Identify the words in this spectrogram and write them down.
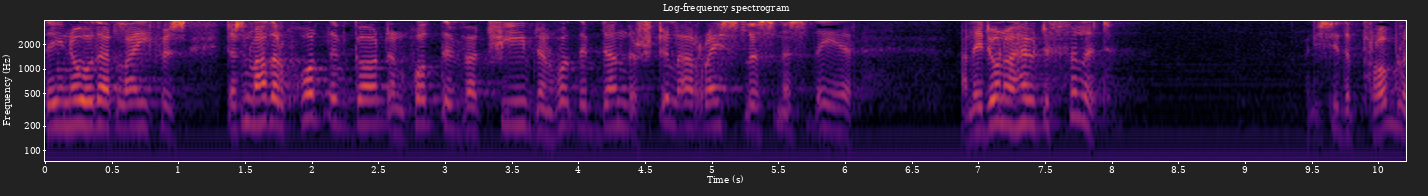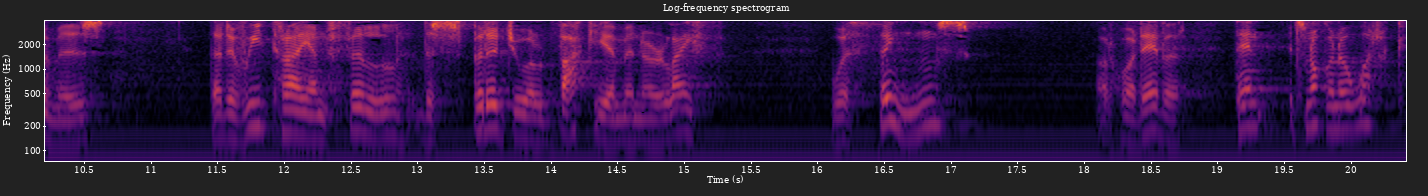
they know that life is, doesn't matter what they've got and what they've achieved and what they've done, there's still a restlessness there. And they don't know how to fill it. But you see, the problem is that if we try and fill the spiritual vacuum in our life with things or whatever, then it's not going to work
